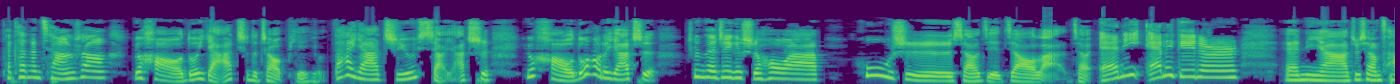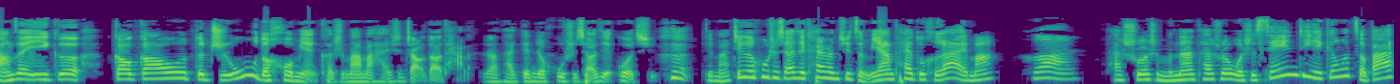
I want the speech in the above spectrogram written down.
他看看墙上有好多牙齿的照片，有大牙齿，有小牙齿，有好多好多牙齿。正在这个时候啊，护士小姐叫了，叫 Annie Alligator。Annie 呀，就像藏在一个高高的植物的后面。可是妈妈还是找到她了，让她跟着护士小姐过去，哼，对吗？这个护士小姐看上去怎么样？态度和蔼吗？和蔼。她说什么呢？她说：“我是 Sandy，跟我走吧，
